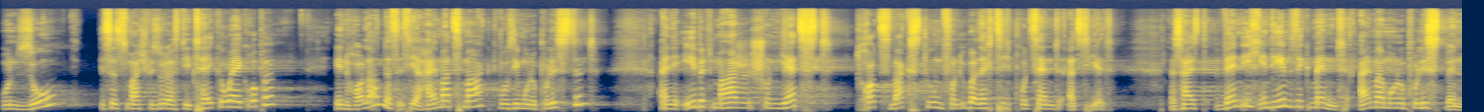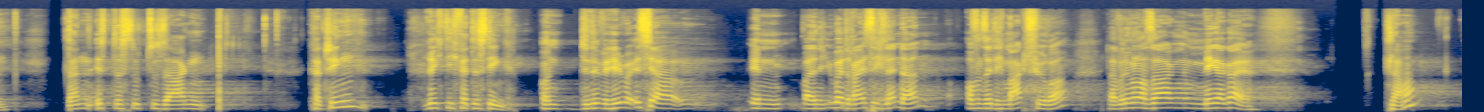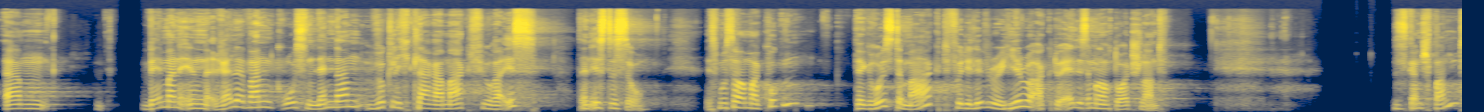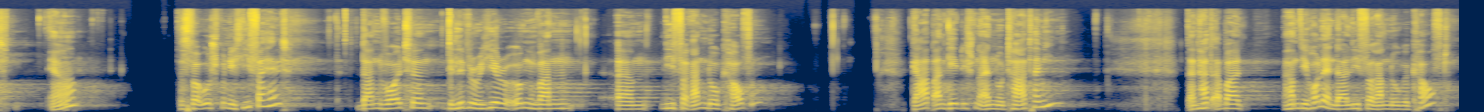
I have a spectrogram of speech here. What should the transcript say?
Und so ist es zum Beispiel so, dass die Takeaway-Gruppe in Holland, das ist ihr Heimatsmarkt, wo sie Monopolist sind, eine EBIT-Marge schon jetzt trotz Wachstum von über 60 Prozent erzielt. Das heißt, wenn ich in dem Segment einmal Monopolist bin, dann ist das sozusagen Kaching, richtig fettes Ding. Und Delivery Hero ist ja in, weiß nicht, über 30 Ländern offensichtlich Marktführer. Da würde man auch sagen, mega geil. Klar. Ähm, wenn man in relevant großen Ländern wirklich klarer Marktführer ist, dann ist es so. Jetzt muss man aber mal gucken, der größte Markt für Delivery Hero aktuell ist immer noch Deutschland. Das ist ganz spannend. Ja, das war ursprünglich Lieferheld. Dann wollte Delivery Hero irgendwann ähm, Lieferando kaufen. Gab angeblich schon einen Notartermin. Dann hat aber, haben die Holländer Lieferando gekauft.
